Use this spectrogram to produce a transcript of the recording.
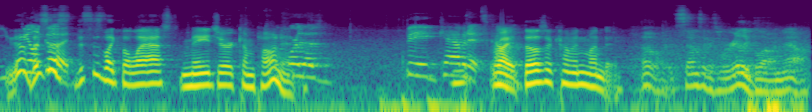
you Yeah, feeling this good is this is like the last major component. before those big cabinets come. Right, those are coming Monday. Oh, it sounds like it's really blowing now.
